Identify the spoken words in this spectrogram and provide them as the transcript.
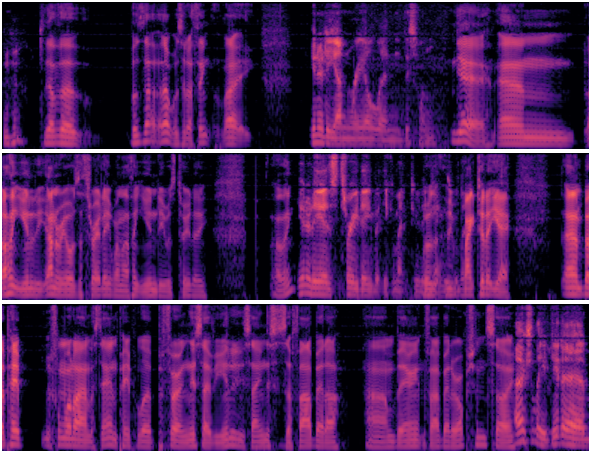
Hmm The other was that that was it? I think like Unity, Unreal, and this one. Yeah, and I think Unity Unreal was a 3D one. I think Unity was 2D. I think Unity is 3D, but you can make 2D was it, make 2D. Yeah, and but peop from what I understand, people are preferring this over Unity, saying this is a far better um, variant, far better option. So I actually did a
